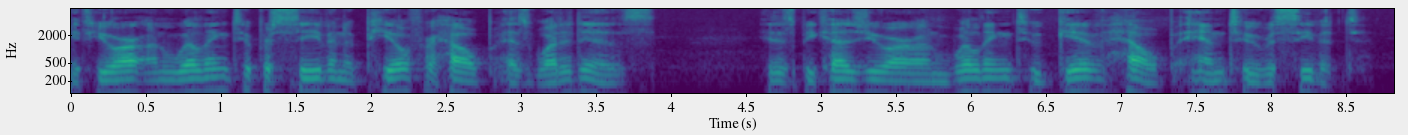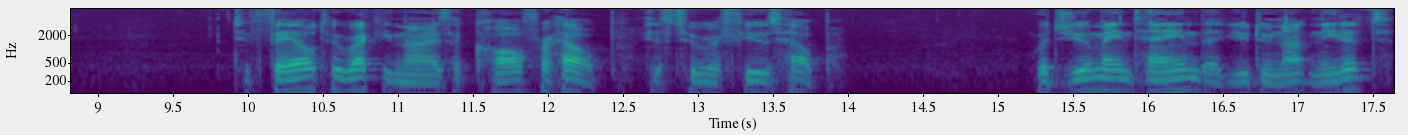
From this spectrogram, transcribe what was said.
If you are unwilling to perceive an appeal for help as what it is, it is because you are unwilling to give help and to receive it. To fail to recognize a call for help is to refuse help. Would you maintain that you do not need it?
